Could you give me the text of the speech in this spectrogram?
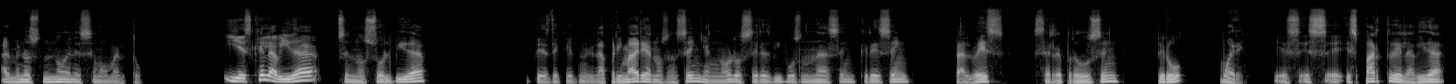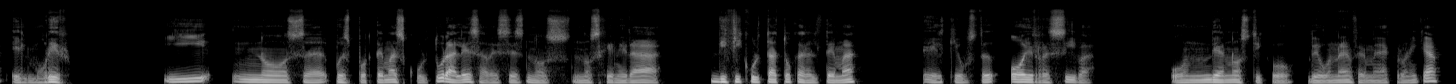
al menos no en ese momento. Y es que la vida se nos olvida desde que en la primaria nos enseñan, ¿no? Los seres vivos nacen, crecen, tal vez se reproducen, pero mueren. Es, es, es parte de la vida el morir. Y nos, eh, pues por temas culturales, a veces nos, nos genera dificultad tocar el tema, el que usted hoy reciba un diagnóstico de una enfermedad crónica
